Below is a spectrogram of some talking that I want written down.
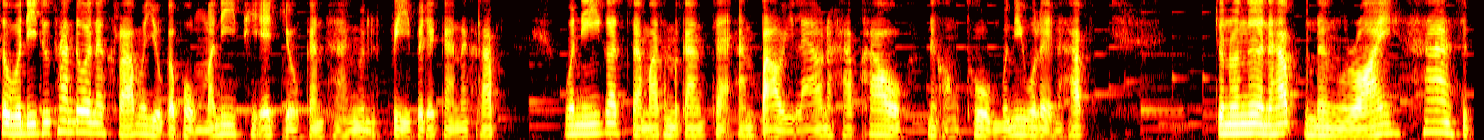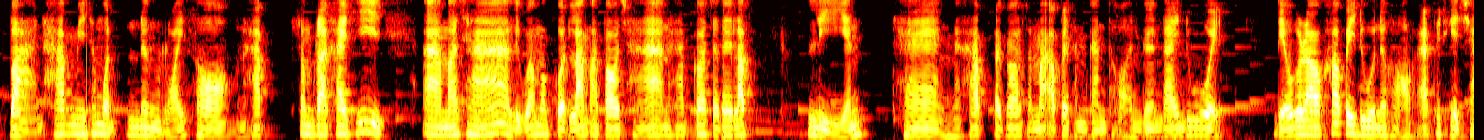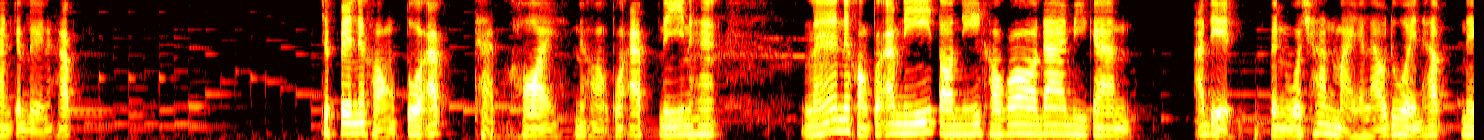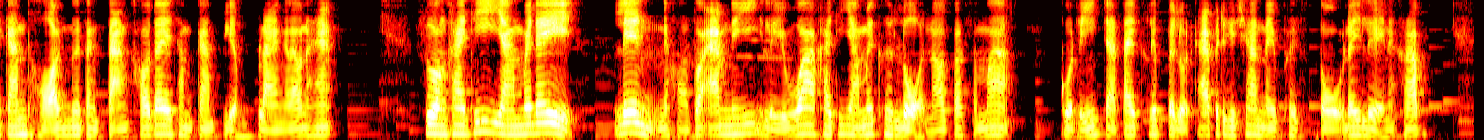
สวัสดีทุกท่านด้วยนะครับ มาอยู่กับผม Money PS เกี่ยวกับการหาเงินฟรีไปด้วยกันนะครับ วันนี้ก็จะมาทำการแจกอันเปาอีกแล้วนะครับ เข้าในของ t o Money Wallet นะครับจำนวนเงินนะครับ 150 บาทครับ มีทั้งหมด 100 ซองนะครับสำหรับใครที่อ่ามาช้าหรือว่ามากดรับอันเปาช้านะครับ ก็จะได้รับเหรียญแทงนะครับ แล้วก็สามารถเอาไปทำการถอนเงินได้ด้วย เดี๋ยวเราเข้าไปดูในของแอปพลิเคชันกันเลยนะครับ จะเป็นในของตัวแอป Tab Coin ในของตัวแอปนี้นะฮะ และในของตัวแอปนี้ตอนนี้เขาก็ได้มีการอัปเดตเป็นเวอร์ชันใหม่แล้วด้วยนะครับ ในการถอนเงินต่างๆ เขาได้ทำการเปลี่ยนแปลงแล้วนะฮะ ส่วนใครที่ยังไม่ได้เล่นในของตัวแอปนี้ หรือว่าใครที่ยังไม่เคยโหลดเนาะก็สามารถ กดลิงก์จากใต้คลิปไปโหลดแอปพลิเคชันใน Play Store ได้เลยนะครับ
